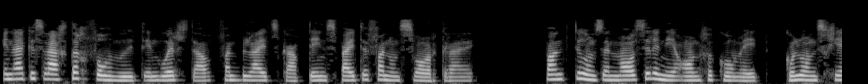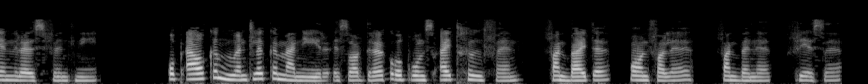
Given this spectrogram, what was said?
En ik is rechtig volmoed en oorstel van blijdschap ten spijt van ons zwaar kry. Want toen ons in Maselenie aangekom het, kon ons geen rus vind nie. Op elke moendelijke manier is er druk op ons uitgeoefen, van buiten, aanvallen, van binnen, vreese.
